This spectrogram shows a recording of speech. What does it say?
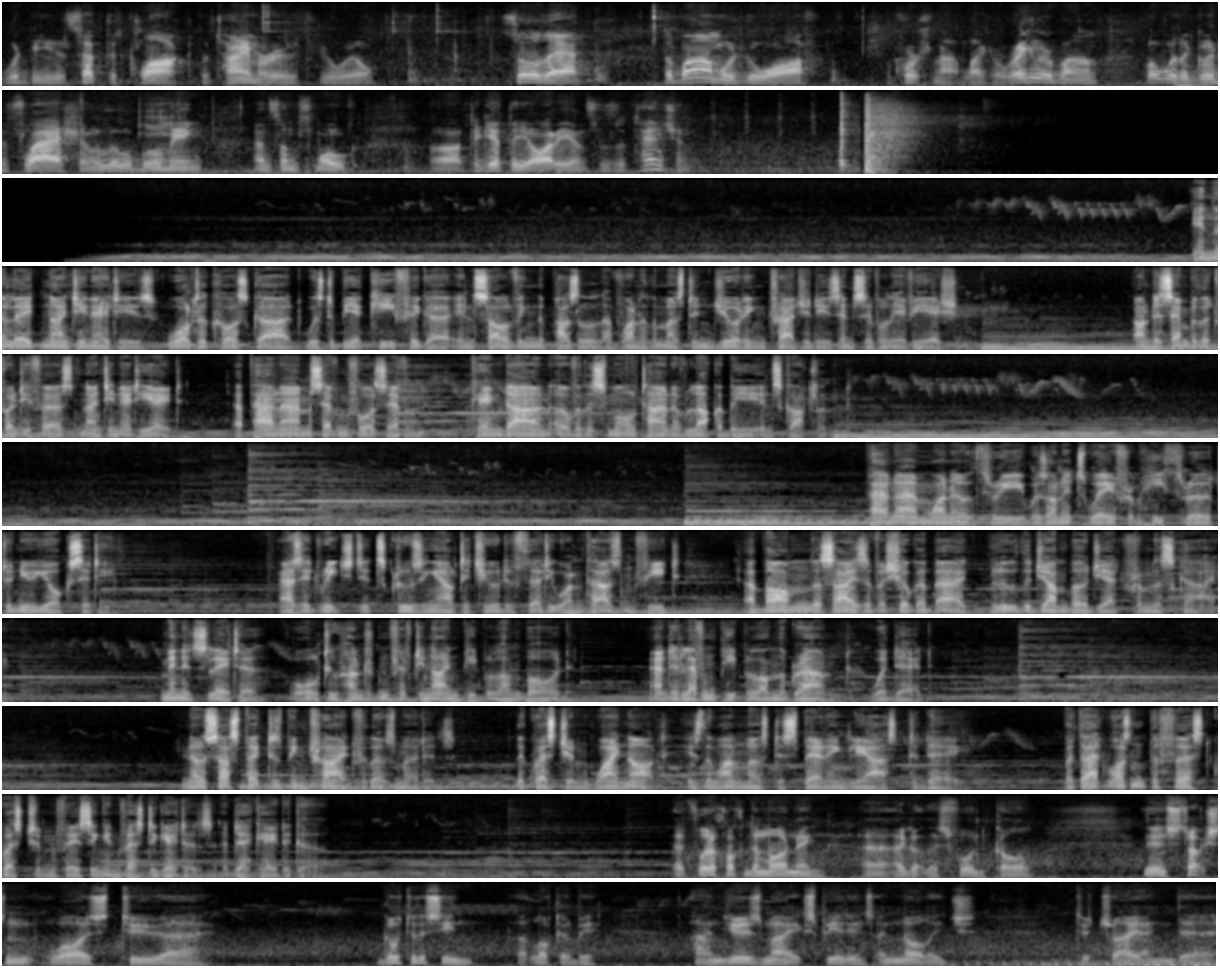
would be to set the clock, the timer, if you will, so that the bomb would go off. Of course, not like a regular bomb, but with a good flash and a little booming and some smoke uh, to get the audience's attention. In the late 1980s, Walter Korsgaard was to be a key figure in solving the puzzle of one of the most enduring tragedies in civil aviation. On December the 21st, 1988, a Pan Am 747 came down over the small town of Lockerbie in Scotland. Pan Am 103 was on its way from Heathrow to New York City. As it reached its cruising altitude of 31,000 feet, a bomb the size of a sugar bag blew the jumbo jet from the sky. Minutes later, all 259 people on board and 11 people on the ground were dead. No suspect has been tried for those murders. The question, why not, is the one most despairingly asked today. But that wasn't the first question facing investigators a decade ago. At four o'clock in the morning, uh, I got this phone call. The instruction was to uh, go to the scene at Lockerbie and use my experience and knowledge to try and uh,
